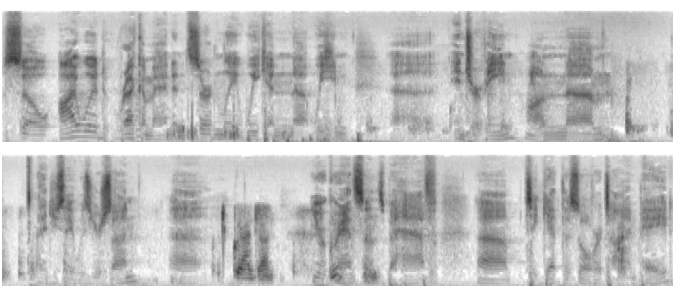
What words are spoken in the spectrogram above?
so I would recommend, and certainly we can we can intervene on. Um, did you say it was your son? Grandson. Your grandson's behalf. Uh, to get this overtime paid.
